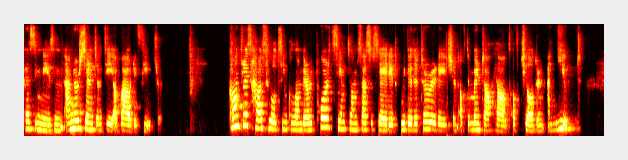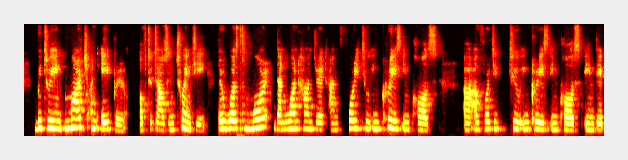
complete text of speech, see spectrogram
pessimism, and uncertainty about the future. Countless households in Colombia report symptoms associated with the deterioration of the mental health of children and youth. Between March and April of 2020, there was more than 142 increase in calls uh, and 42 increase in calls in the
